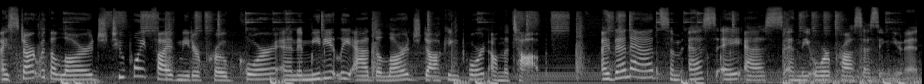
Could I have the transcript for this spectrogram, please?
I start with a large 2.5 meter probe core and immediately add the large docking port on the top. I then add some SAS and the ore processing unit.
